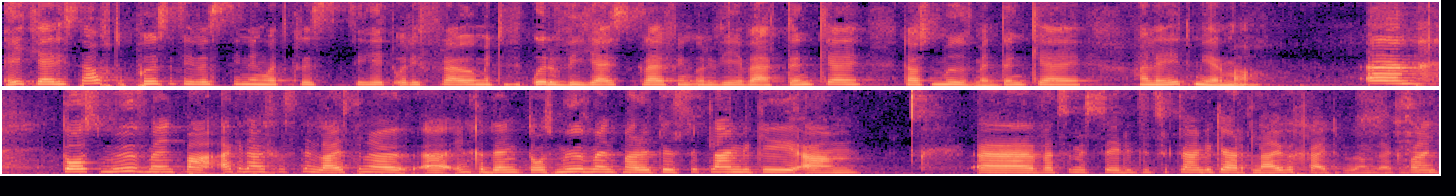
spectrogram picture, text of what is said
Het jy dieselfde positiewe siening wat Christie het oor die vroue met oor wie jy skryf en oor wie jy werk? Dink jy daar's movement? Dink jy hulle het meer mag? Ehm daar's movement, maar ek het nou gesit en luister nou uh, en gedink daar's movement, maar dit is so klein bietjie um, uh wat sou mens sê dit is so klein bietjie hartlywigheid op oomblik want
